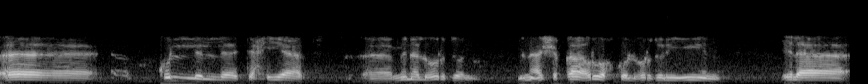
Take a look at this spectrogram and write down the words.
آه كل التحيات آه من الأردن من أشقاء روحكم الأردنيين إلى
